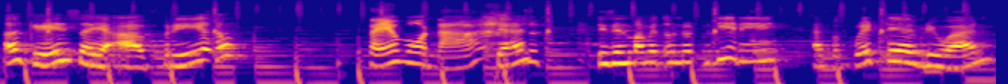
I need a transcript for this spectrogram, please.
Oke, okay, saya April. Saya Mona. Dan izin pamit undur diri. Have a great day everyone.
